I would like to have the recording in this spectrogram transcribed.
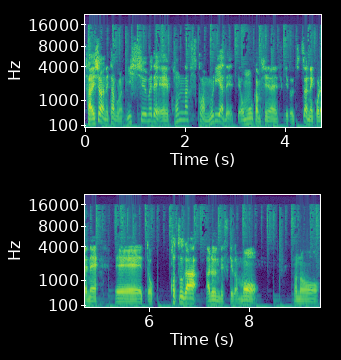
最初はね、多分1周目で、えー、こんなスコア無理やでって思うかもしれないですけど、実はね、これね、えー、っと、コツがあるんですけども、その、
